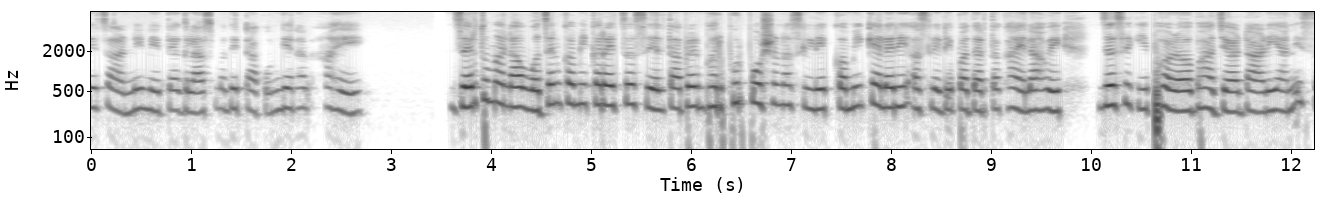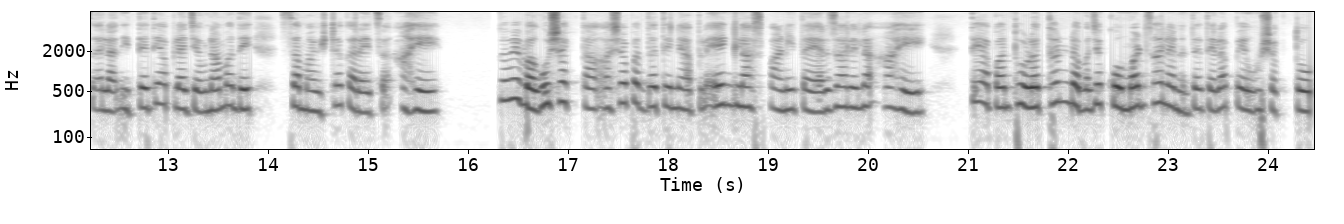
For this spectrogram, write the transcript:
ते चाळणीने त्या ग्लासमध्ये टाकून घेणार आहे. जर तुम्हाला वजन कमी करायचं असेल तर आपल्याला भरपूर पोषण असलेले कमी कॅलरी असलेले पदार्थ खायला हवे जसे की फळं भाज्या डाळी आणि सलाद इत्यादी आपल्या जेवणामध्ये समाविष्ट करायचं आहे. तुम्ही बघू शकता अशा पद्धतीने आपलं एक ग्लास पाणी तयार झालेलं आहे. ते आपण थोडं थंड म्हणजे कोमट झाल्यानंतर त्याला पिऊ शकतो.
